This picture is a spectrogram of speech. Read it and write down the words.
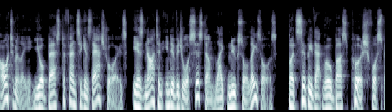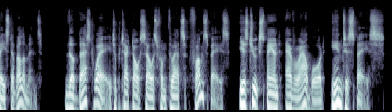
Ultimately, your best defense against asteroids is not an individual system like nukes or lasers, but simply that robust push for space development. The best way to protect ourselves from threats from space is to expand ever outward into space.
